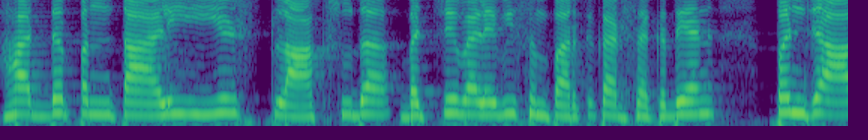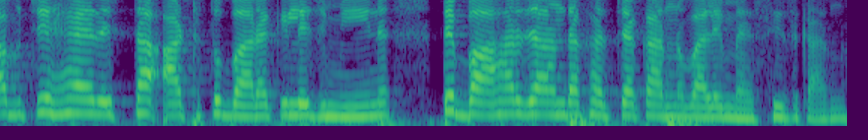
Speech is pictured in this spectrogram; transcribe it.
ਹੱਦ 45 ਇਅਰਸ ਤਲਾਕਸ਼ੁਦਾ ਬੱਚੇ ਵਾਲੇ ਵੀ ਸੰਪਰਕ ਕਰ ਸਕਦੇ ਹਨ। ਪੰਜਾਬ 'ਚ ਹੈ ਰਿਸ਼ਤਾ 8 ਤੋਂ 12 ਕਿੱਲੇ ਜ਼ਮੀਨ ਤੇ ਬਾਹਰ ਜਾਣ ਦਾ ਖਰਚਾ ਕਰਨ ਵਾਲੇ ਮੈਸੇਜ ਕਰਨ।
